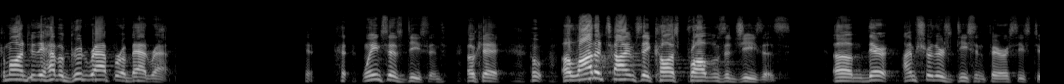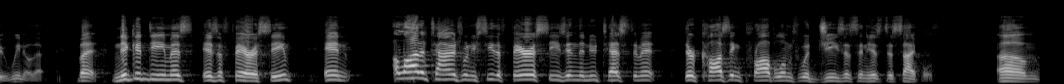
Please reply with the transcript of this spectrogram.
Come on, do they have a good rap or a bad rap? Wayne says decent. Okay. A lot of times they cause problems with Jesus. Um, there, I'm sure there's decent Pharisees too. We know that. But Nicodemus is a Pharisee. And a lot of times when you see the Pharisees in the New Testament, they're causing problems with Jesus and his disciples. Um,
